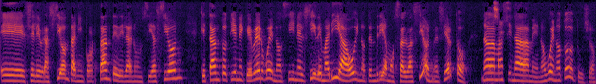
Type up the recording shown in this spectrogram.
eh, celebración tan importante de la Anunciación que tanto tiene que ver, bueno, sin el sí de María hoy no tendríamos salvación, ¿no es cierto? Nada más y nada menos. Bueno, todo tuyo.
